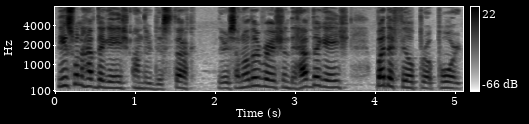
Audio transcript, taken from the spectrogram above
This one have the gauge under the stock. There is another version that have the gauge but the field pro port.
